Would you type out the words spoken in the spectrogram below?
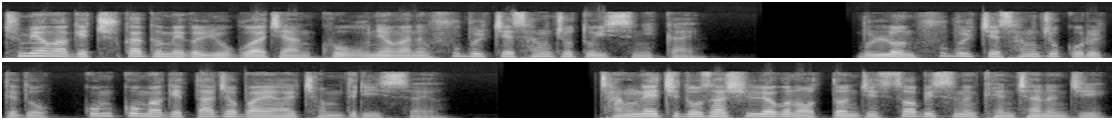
투명하게 추가 금액을 요구하지 않고 운영하는 후불제 상조도 있으니까요. 물론 후불제 상조 고를 때도 꼼꼼하게 따져봐야 할 점들이 있어요. 장례 지도사 실력은 어떤지 서비스는 괜찮은지,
